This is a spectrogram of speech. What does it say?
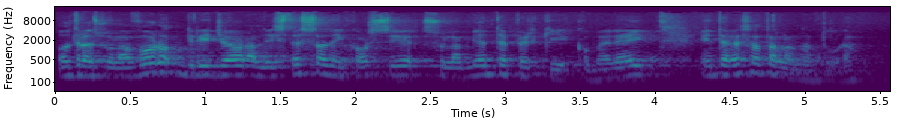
Oltre al suo lavoro, dirige ora lei stessa dei corsi sull'ambiente per chi, come lei, è interessato alla natura.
